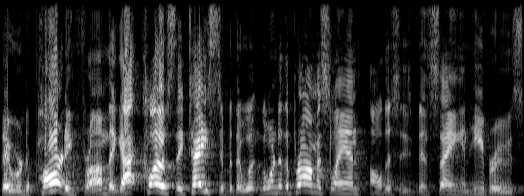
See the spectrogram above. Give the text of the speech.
They were departing from, they got close, they tasted, but they wouldn't go into the promised land. All this he's been saying in Hebrews.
